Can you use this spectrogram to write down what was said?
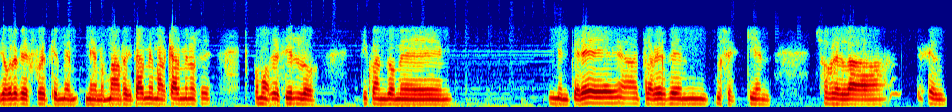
yo creo que fue que me, me, me afectarme, marcarme, no sé cómo decirlo. Y cuando me, me enteré a través de, no sé quién, sobre la, el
